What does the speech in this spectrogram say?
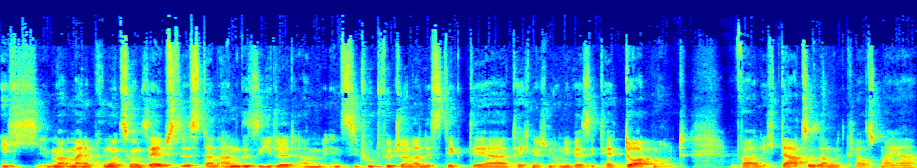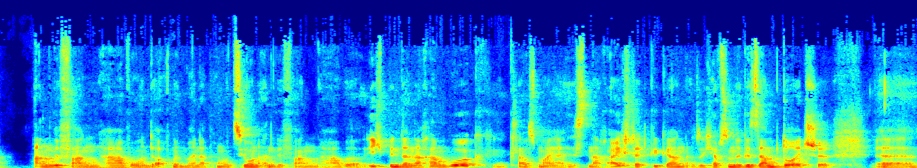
ich, meine Promotion selbst ist dann angesiedelt am Institut für Journalistik der Technischen Universität Dortmund, weil ich da zusammen mit Klaus Meyer angefangen habe und auch mit meiner Promotion angefangen habe. Ich bin dann nach Hamburg, Klaus Meyer ist nach Eichstätt gegangen, also ich habe so eine gesamtdeutsche, äh,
